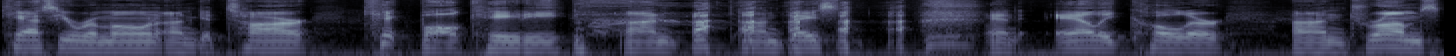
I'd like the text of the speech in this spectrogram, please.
Cassie Ramone on guitar, Kickball Katie on on bass, and Ali Koehler on drums.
